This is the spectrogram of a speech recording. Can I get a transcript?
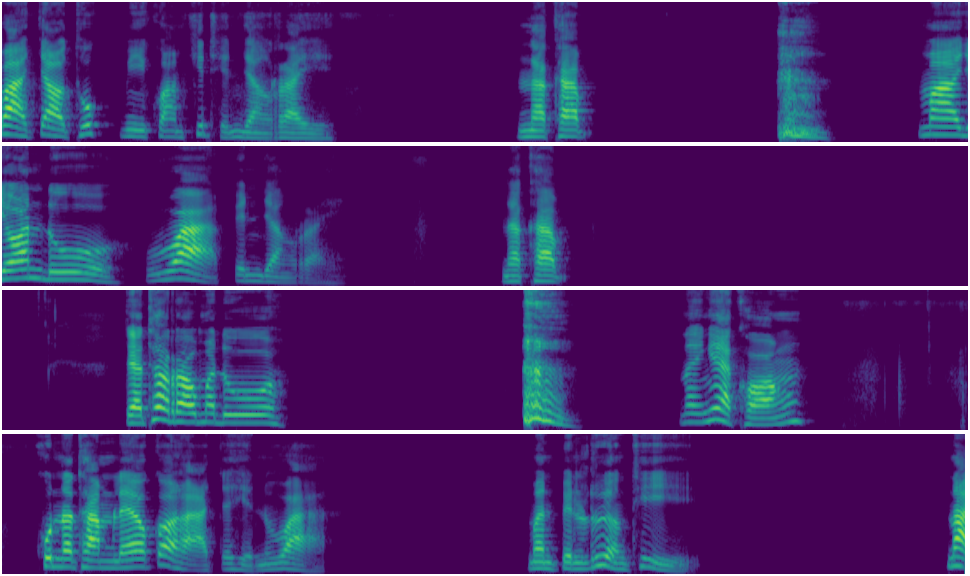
ว่าเจ้าทุกมีความคิดเห็นอย่างไรนะครับ มาย้อนดูว่าเป็นอย่างไรนะครับ แต่ถ้าเรามาดู ในแง่ของคุณธรรมแล้วก็อาจจะเห็นว่า มันเป็นเรื่องที่ น่า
